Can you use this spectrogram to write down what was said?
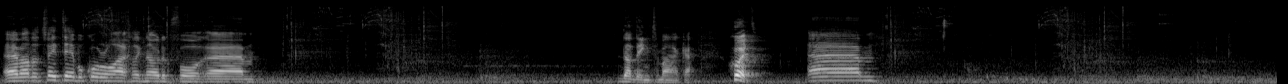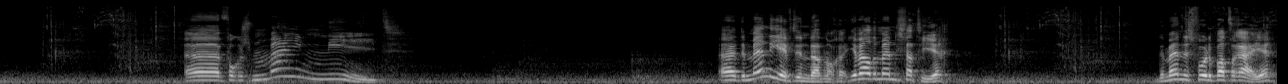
Eh, we hadden twee table coral eigenlijk nodig voor ehm, dat ding te maken. Goed. Ehm Eh, volgens mij niet. Eh, de Mandy heeft inderdaad nog... Jawel, de Mandy staat hier. De man is voor de batterijen.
